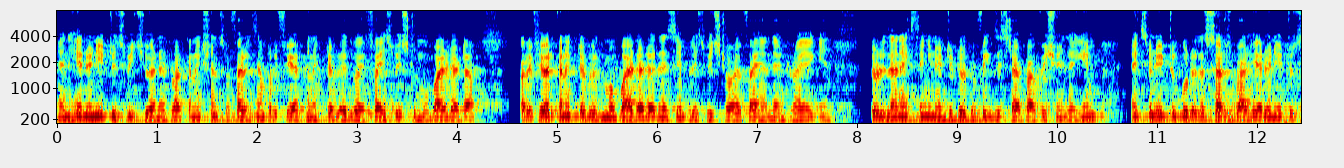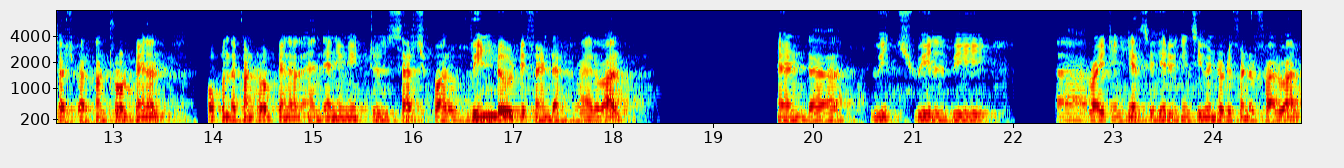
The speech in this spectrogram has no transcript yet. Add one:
and here you need to switch your network connection. So for example if you are connected with Wi-Fi switch to mobile data. Or if you are connected with mobile data then simply switch to Wi-Fi and then try again. So the next thing you need to do to fix this type of issue in the game next you need to go to the search bar. Here you need to search for control panel. Open the control panel and then you need to search for window defender firewall and uh, which will be uh, right in here. So here you can see window defender firewall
